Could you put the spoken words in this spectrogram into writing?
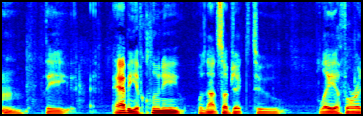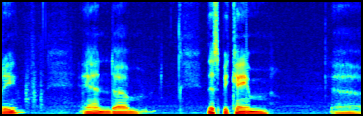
Um, the Abbey of Cluny was not subject to lay authority, and um, this became uh,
